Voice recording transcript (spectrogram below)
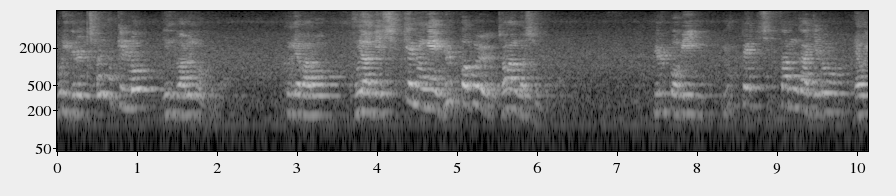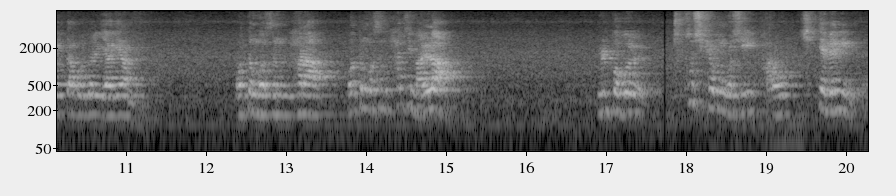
우리들을 천국길로 인도하는 겁니다. 그게 바로 구약의 십계명의 율법을 정한 것입니다. 율법이 613가지로 되어 있다고들 이야기합니다. 어떤 것은 하라, 어떤 것은 하지 말라. 율법을 축소시켜 본 것이 바로 십계명입니다.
